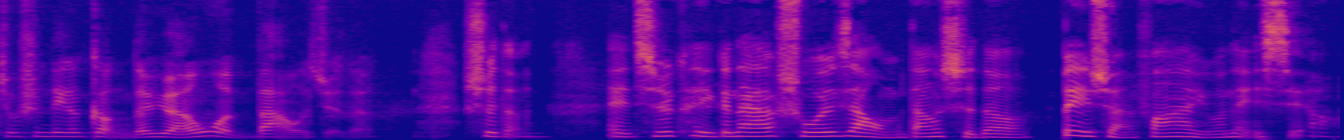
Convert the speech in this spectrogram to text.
就是那个梗的原文吧，我觉得是的。哎，其实可以跟大家说一下，我们当时的备选方案有哪些啊？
